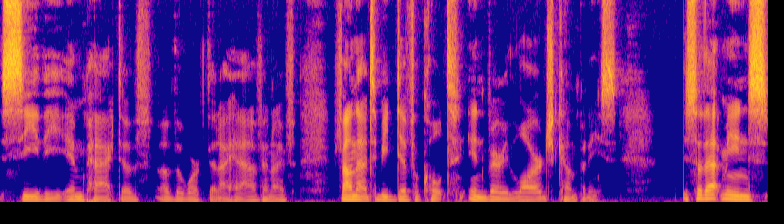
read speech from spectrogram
see the impact of, of the work that I have. And I've found that to be difficult in very large companies. So that means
